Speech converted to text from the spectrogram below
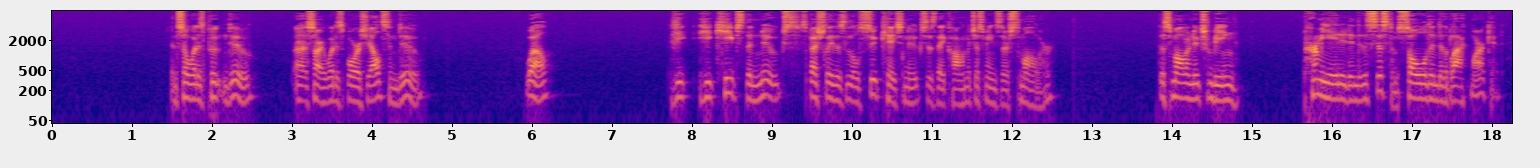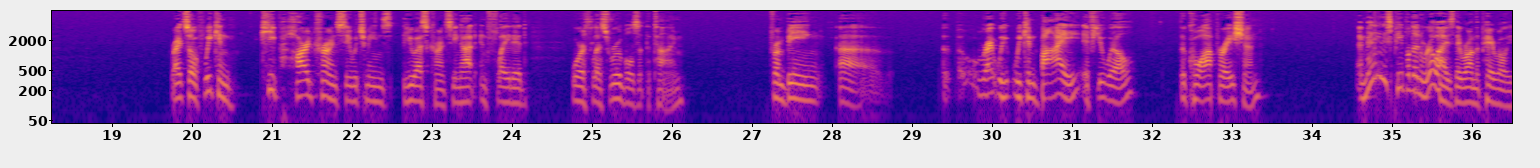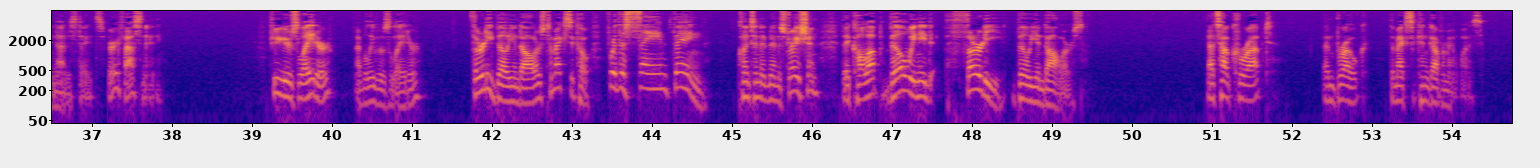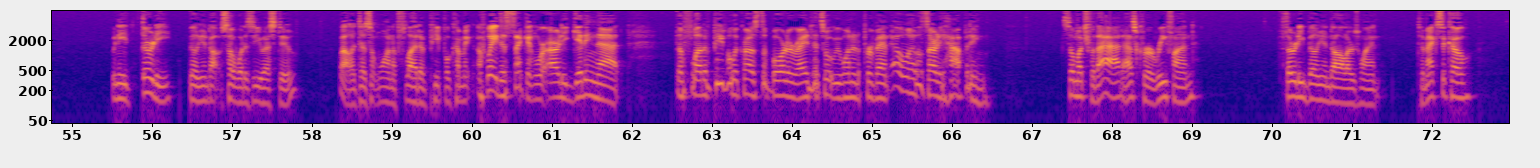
And so, what does Putin do? Uh, sorry, what does Boris Yeltsin do? Well, he he keeps the nukes, especially those little suitcase nukes as they call them. It just means they're smaller. The smaller nukes from being permeated into the system, sold into the black market. Right? So if we can keep hard currency, which means US currency, not inflated, worthless rubles at the time, from being uh, right, we, we can buy, if you will, the cooperation and many of these people didn't realize they were on the payroll of the United States. Very fascinating. A few years later, I believe it was later, $30 billion to Mexico for the same thing. Clinton administration, they call up, Bill, we need $30 billion. That's how corrupt and broke the Mexican government was. We need $30 billion. So what does the U.S. do? Well, it doesn't want a flood of people coming. Wait a second, we're already getting that the flood of people across the border, right? That's what we wanted to prevent. Oh, well, it's already happening. So much for that. Ask for a refund. $30 billion went to Mexico.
